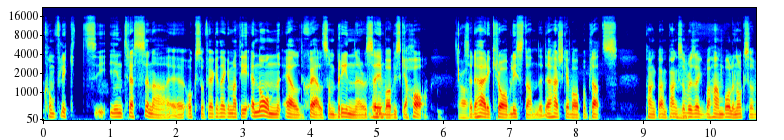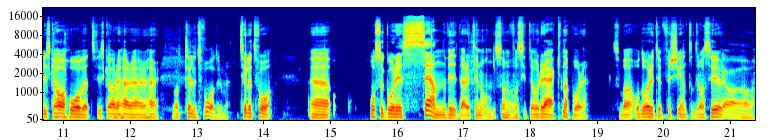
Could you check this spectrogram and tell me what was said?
konflikt i, intressena eh, också. För jag kan tänka mig att det är någon eldsjäl som brinner och säger vad vi ska ha. Mm. Ja. Så det här är kravlistan, det, här ska vara på plats. Pang, pang, pang. Så var det säkert på handbollen också. Vi ska ha Hovet, vi ska ha Mm. Det här, det här, det här. Var Tele2 till och med. Tele2. Eh, och så går det sen vidare till någon som får sitta och räkna på det. Så bara, och då är det typ för sent att dra sig ur. Ja.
